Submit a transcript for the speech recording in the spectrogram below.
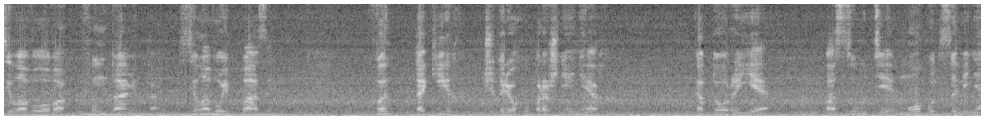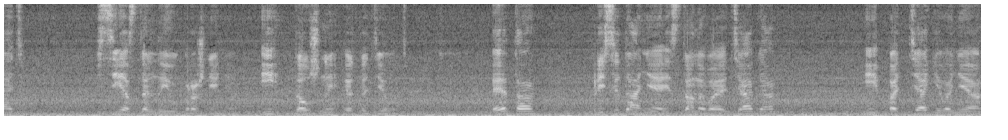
силового фундамента, силовой базы. В таких четырех упражнениях, которые по сути могут заменять все остальные упражнения и должны это делать. Это приседания и становая тяга и подтягивание,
